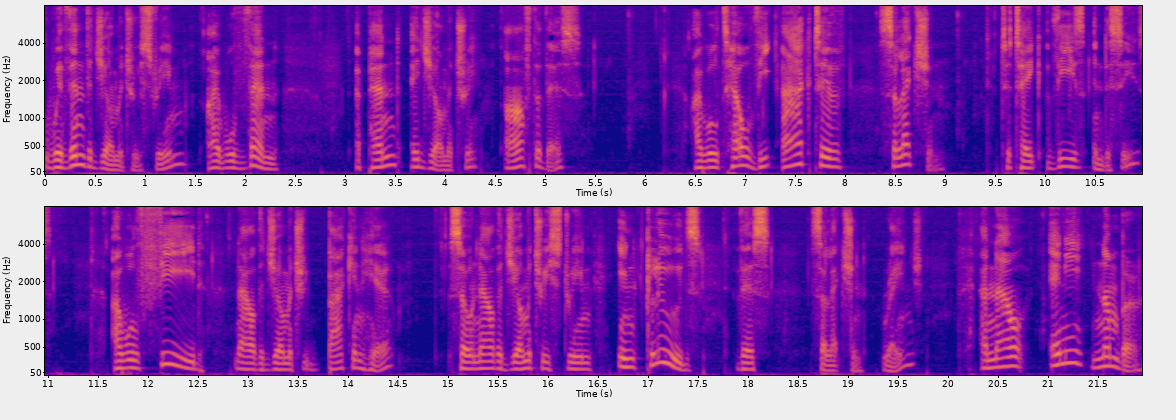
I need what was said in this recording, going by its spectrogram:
within the geometry stream, I will then append a geometry after this. I will tell the active selection to take these indices. I will feed now the geometry back in here. So now the geometry stream includes this selection range. And now any number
